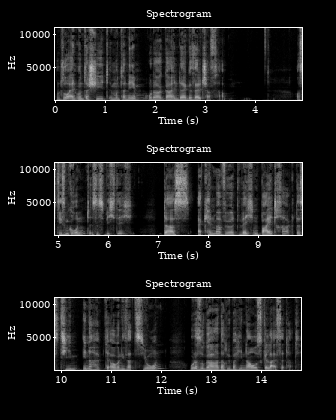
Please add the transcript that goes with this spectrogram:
und so einen Unterschied im Unternehmen oder gar in der Gesellschaft haben. Aus diesem Grund ist es wichtig, dass erkennbar wird, welchen Beitrag das Team innerhalb der Organisation oder sogar darüber hinaus geleistet hat.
